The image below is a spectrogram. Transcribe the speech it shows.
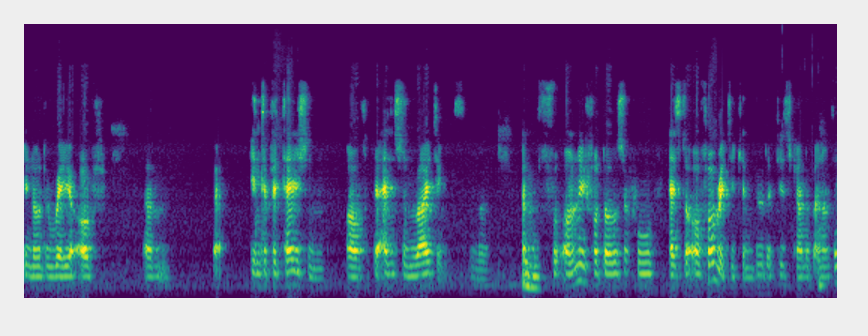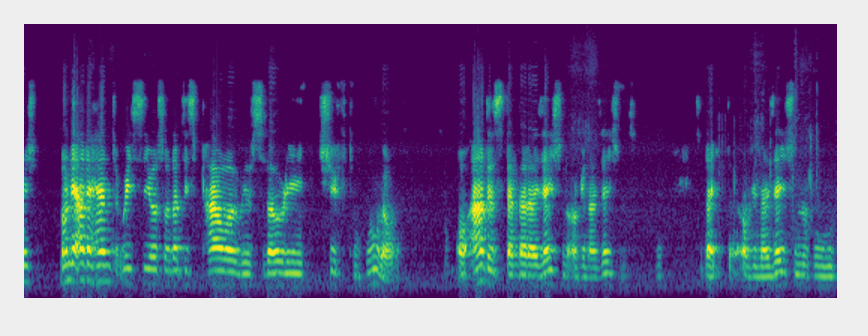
you know, the way of um, uh, interpretation of the ancient writings. You know and mm-hmm. for, only for those who has the authority can do that, this kind of annotation. On the other hand, we see also that this power will slowly shift to Google or other standardization organizations, like the organization who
